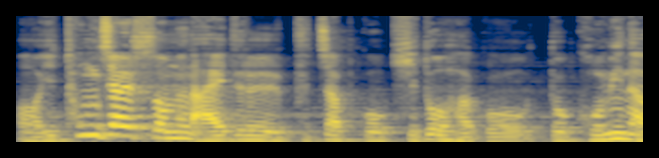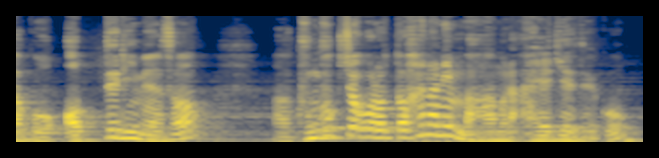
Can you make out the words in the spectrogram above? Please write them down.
어, 이 통제할 수 없는 아이들을 붙잡고 기도하고 또 고민하고 엎드리면서 어, 궁극적으로 또 하나님 마음을 알게 되고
